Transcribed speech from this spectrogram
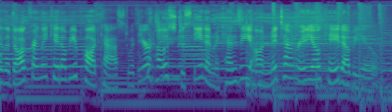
to the Dog Friendly KW podcast with your hosts, Justine and Mackenzie on Midtown Radio KW.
